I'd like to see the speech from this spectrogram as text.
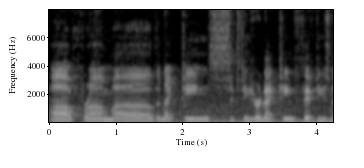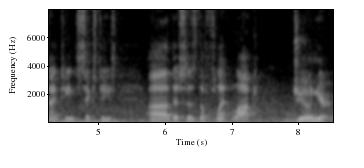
uh, from uh, the 1960s or 1950s, 1960s. Uh, this is the Flintlock Junior.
